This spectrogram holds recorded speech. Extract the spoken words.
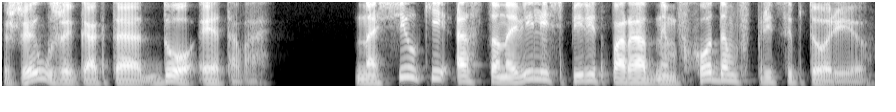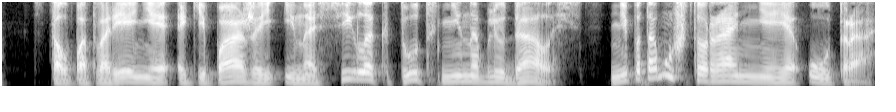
Жил же как-то до этого. Носилки остановились перед парадным входом в прецепторию. Столпотворение экипажей и носилок тут не наблюдалось. Не потому, что раннее утро,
